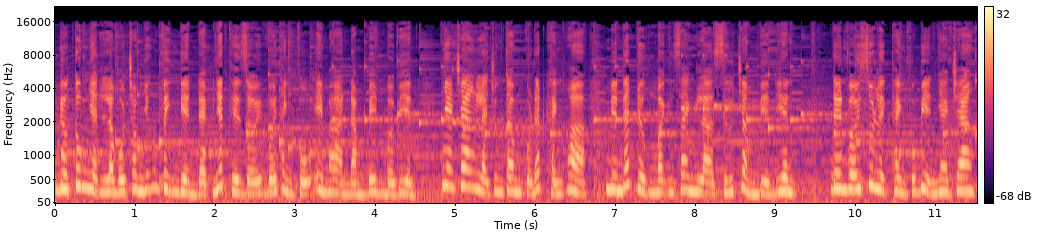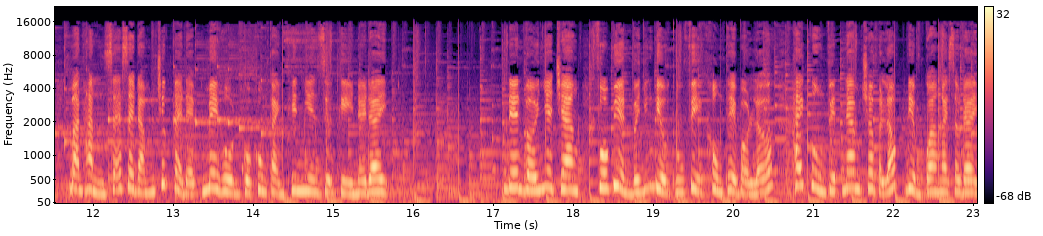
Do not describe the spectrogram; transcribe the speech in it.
được công nhận là một trong những vịnh biển đẹp nhất thế giới với thành phố êm Hà nằm bên bờ biển. Nha Trang là trung tâm của đất Khánh Hòa, miền đất được mệnh danh là xứ trầm biển yên. Đến với du lịch thành phố biển Nha Trang, bạn hẳn sẽ say đắm trước vẻ đẹp mê hồn của khung cảnh thiên nhiên diệu kỳ nơi đây. Đến với Nha Trang, phố biển với những điều thú vị không thể bỏ lỡ, hãy cùng Việt Nam Travelog điểm qua ngay sau đây.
